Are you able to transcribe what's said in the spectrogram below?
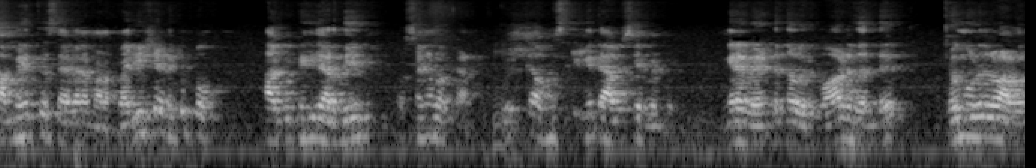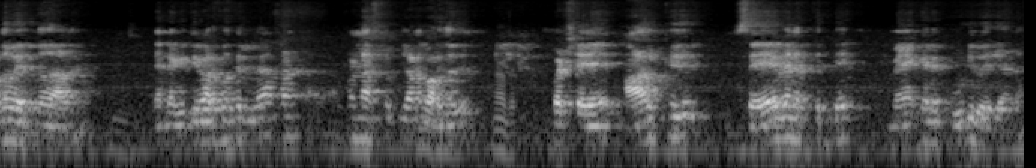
സമയത്ത് സേവനമാണ്. പരീക്ഷ എടുക്കുമ്പോ ആ കുട്ടിക്ക് ഛർദിയും പ്രശ്നങ്ങളൊക്കെയാണ്. ഒരു കൗൺസിലിങ്ങിന്റെ വേണ്ടു ഇങ്ങനെ വേണ്ടുന്ന ഒരുപാട് ഇതുണ്ട്. ഏറ്റവും കൂടുതൽ വളർന്നു വരുന്നതാണ്. ഞാൻ നെഗറ്റീവ് അർത്ഥത്തിലില്ല ആസ്പെക്ടിലാണ് പറഞ്ഞത്. പക്ഷേ ആൾക്ക് സേവനത്തിന്റെ മേഖല കൂടി വരികയാണ്.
